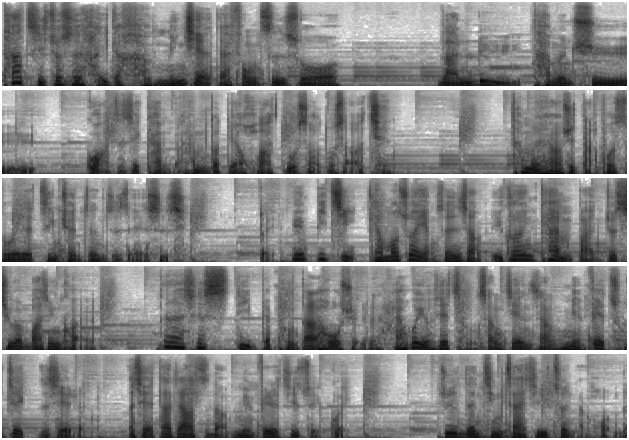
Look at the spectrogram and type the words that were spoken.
它其实就是一个很明显的在讽刺说，蓝绿他们去挂这些看板，他们到底要花多少多少的钱？他们还要去打破所谓的金权政治这件事情。对，因为毕竟羊毛出在羊身上，一块看板就七万八千块了。但那些实力比较庞大的候选人，还会有些厂商、建商免费出借给这些人。而且大家要知道，免费的其实最贵，就是人情债其实最难还的。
